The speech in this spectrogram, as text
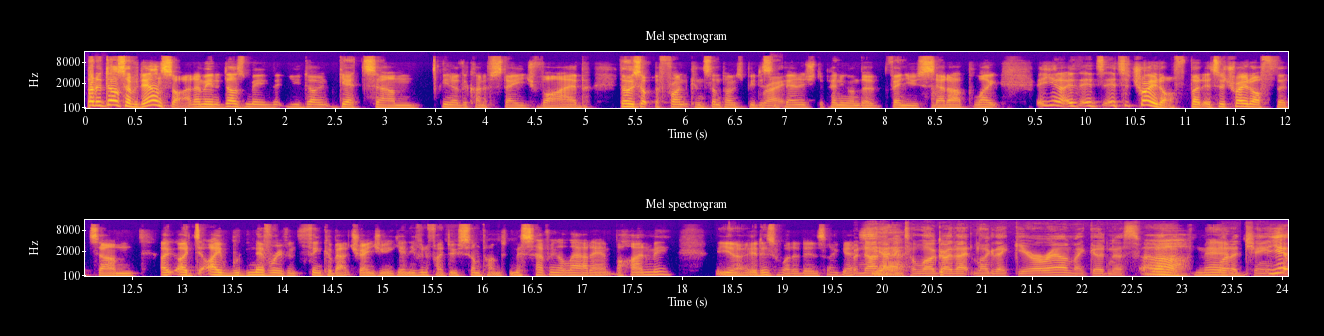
But it does have a downside. I mean it does mean that you don't get um, you know the kind of stage vibe. Those up the front can sometimes be disadvantaged right. depending on the venue setup. Like you know it, it's it's a trade-off but it's a trade-off that um I, I, I would never even think about changing again even if i do sometimes miss having a loud amp behind me you know, it is what it is, I guess. But not yeah. having to lug all that lug that gear around, my goodness. What oh a, man, what a change! Yeah.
